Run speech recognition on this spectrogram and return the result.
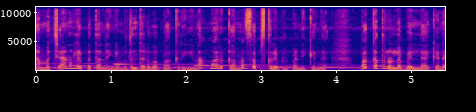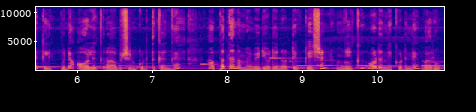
நம்ம சேனலை இப்போ தான் நீங்கள் முதல் தடவை பார்க்குறீங்கன்னா மறக்காமல் சப்ஸ்கிரைப் பண்ணிக்கோங்க. பக்கத்தில் உள்ள பெல் ஐக்கனை கிளிக் பண்ணி ஆளுங்கிற ஆப்ஷன் கொடுத்துக்கோங்க. அப்போ தான் நம்ம வீடியோடைய நோட்டிஃபிகேஷன் உங்களுக்கு உடனே உடனே வரும்.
